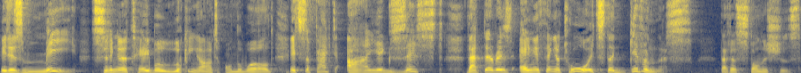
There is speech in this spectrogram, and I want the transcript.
It is me sitting at a table looking out on the world. It's the fact I exist, that there is anything at all. It's the givenness that astonishes.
